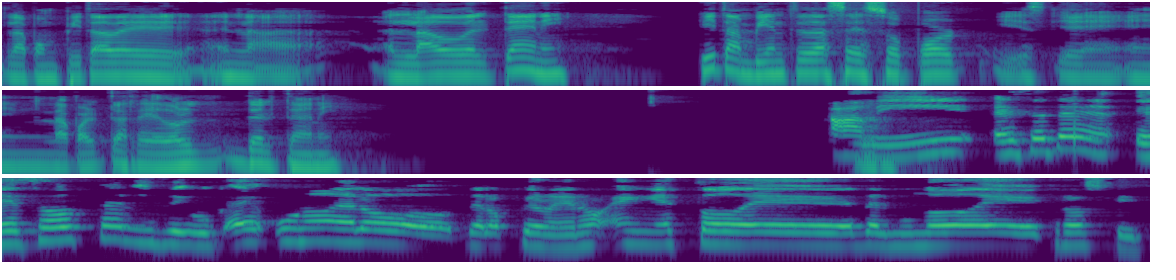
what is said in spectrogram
la pompita de, en la, al lado del tenis y también te da ese support en la parte alrededor del tenis. A mí, ese esos tenis Reebok es uno de los, de los pioneros en esto de, del mundo de CrossFit.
